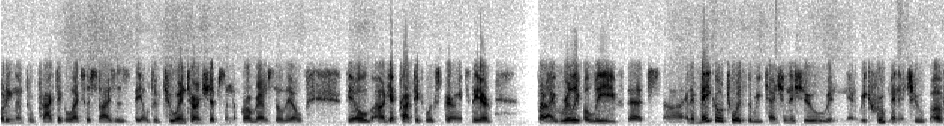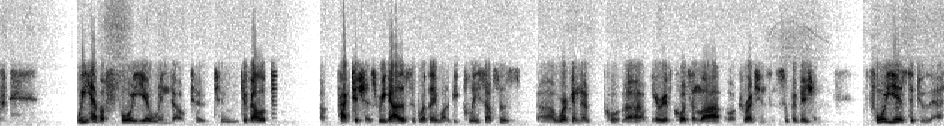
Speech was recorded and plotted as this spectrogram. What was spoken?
putting them through practical exercises. They'll do two internships in the program, so they'll they'll uh, get practical experience there. But I really believe that, uh, and it may go towards the retention issue and, and recruitment issue of we have a four-year window to to develop uh, practitioners, regardless of whether they want to be police officers, uh, work in the uh, area of courts and law, or corrections and supervision four years to do that.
